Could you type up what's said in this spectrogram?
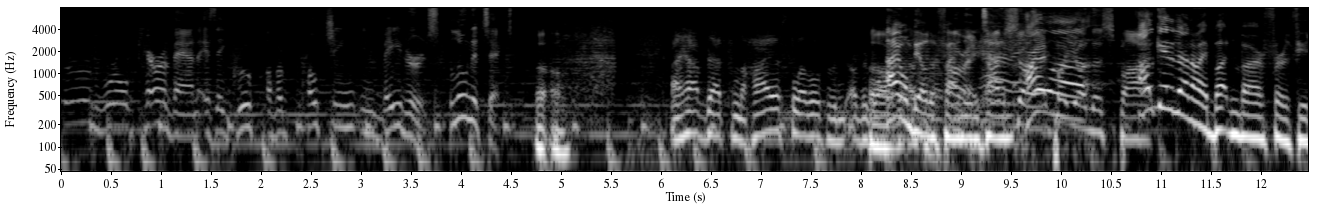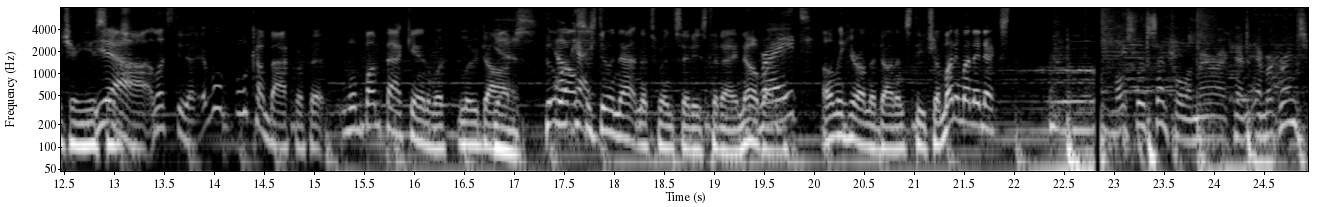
Third World Caravan is a group of approaching invaders, lunatics. Uh oh. I have that from the highest levels of the. Of the Oh. I won't be able to find All it in time. I'm sorry, I I'll, put you uh, on the spot. I'll get it on my button bar for future usage. Yeah, let's do that. We'll, we'll come back with it. We'll bump back in with Lou Dobbs. Yes. Who else is doing that in the Twin Cities today? Nobody. Right? Only here on the Don and Steve Show. Money Monday next. mostly Central American immigrants,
